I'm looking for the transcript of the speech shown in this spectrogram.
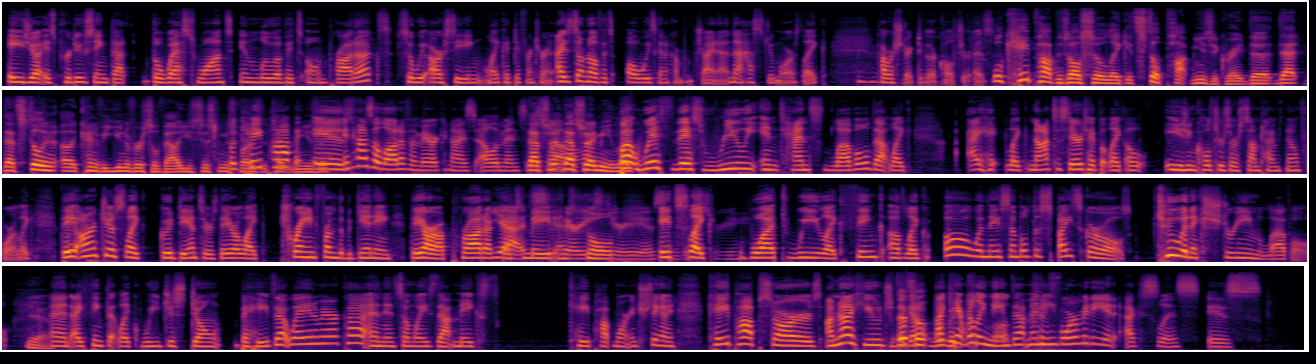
Asia is producing that the West wants in lieu of its own products. So we are seeing like a different turn. I just don't know if it's always going to come from China, and that has to do more with like Mm-hmm. how restrictive their culture is. Well, K-pop is also like it's still pop music, right? The that that's still a, a kind of a universal value system as but far as the type K-pop of music. is It has a lot of Americanized elements. that's as well. what that's what I mean. Like, but with this really intense level that like I hate like not to stereotype, but like uh, Asian cultures are sometimes known for. Like they aren't just like good dancers; they are like trained from the beginning. They are a product Yeah, that's made and sold. serious It's like what we like think of like oh when they assembled the Spice Girls to an extreme level. Yeah. and I think that like we just don't behave that way in America, and in some ways that makes. K-pop more interesting. I mean, K-pop stars. I'm not a huge. That's I, don't, not- I can't really name that many. Conformity and excellence is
